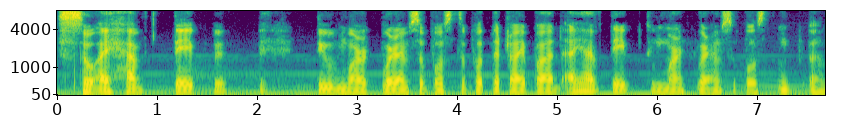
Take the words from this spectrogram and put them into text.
so I have tape to mark where I'm supposed to put the tripod. I have tape to mark where I'm supposed to uh,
